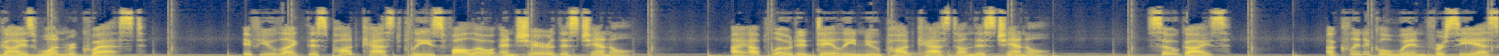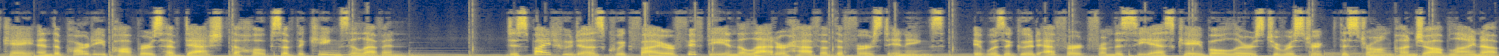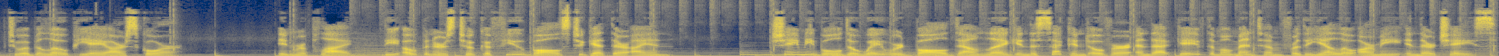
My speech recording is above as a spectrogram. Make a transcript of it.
Guys, one request. If you like this podcast, please follow and share this channel. I uploaded daily new podcast on this channel. So guys, a clinical win for CSK and the party poppers have dashed the hopes of the Kings 11. Despite Huda's quickfire 50 in the latter half of the first innings, it was a good effort from the CSK bowlers to restrict the strong Punjab lineup to a below PAR score. In reply, the openers took a few balls to get their iron. Shami bowled a wayward ball down leg in the second over and that gave the momentum for the Yellow Army in their chase.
